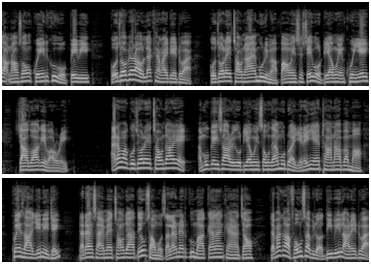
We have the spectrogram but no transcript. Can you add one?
ကြောင့်နောက်ဆုံးခွင့်တစ်ခုကိုပေးပြီးကိုချောပြောတာကိုလက်ခံလိုက်တဲ့အတွက်ကိုချောလည်းခြောင်ကြားအမှုတွေမှာပါဝင်စစ်ဆေးဖို့တရားဝင်အခွင့်အရေးရသွားခဲ့ပါတော့တယ်အဲ့ဒါမှကိုချောလည်းခြောင်ကြားရဲ့အမှုကိစ္စတွေကိုတရားဝင်စုံစမ်းမှုအတွက်ရင်းနှီးရဲဌာနဘက်မှခွင့်စာရင်းနေချိန် တတိုက်ဆိုင်မဲ့ချောင်းကြားတေးဥဆောင်မှုဇလန်နဲ့တကူမှာကမ်းလန်းခံအကြောင်းတစ်ဖက်ကဖုန်းဆက်ပြီးတော့တီးပေးလာတဲ့အတွက်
